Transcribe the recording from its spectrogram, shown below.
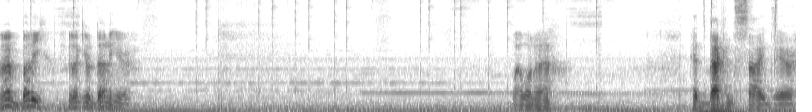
Alright, buddy. feel like you're done here. head back inside there.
